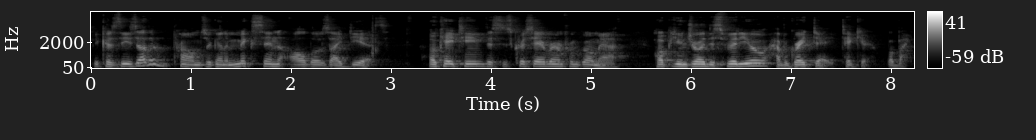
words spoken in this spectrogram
because these other problems are going to mix in all those ideas. Okay, team, this is Chris Abraham from GOHmath. Hope you enjoyed this video. Have a great day. Take care. Bye-bye.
